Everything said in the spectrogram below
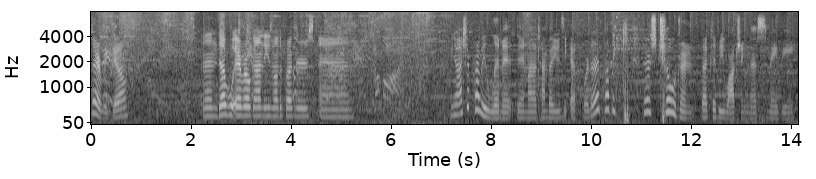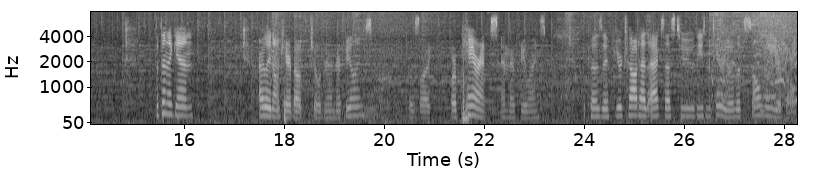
There we go. And double arrow gun these motherfuckers and you know, I should probably limit the amount of time that I use the F word. There are probably there's children that could be watching this, maybe. But then again, I really don't care about children and their feelings, because like, or parents and their feelings, because if your child has access to these materials, it's only your fault.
